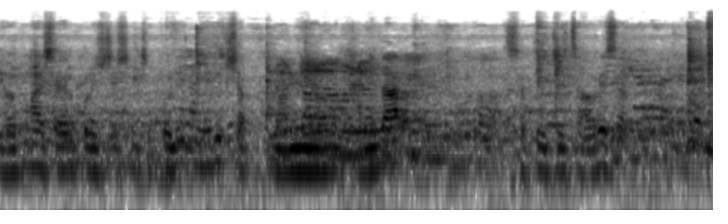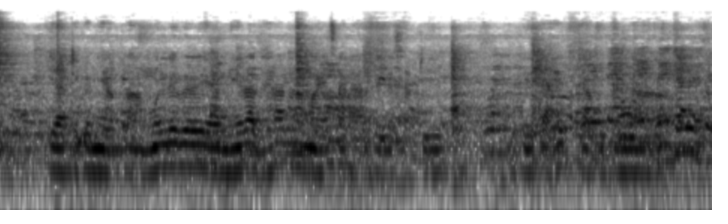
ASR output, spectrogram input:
यवतमाळ शहर पोलीस स्टेशनचे पोलीस निरीक्षक माननीय सतीजी चावरे सर या ठिकाणी आपला अमूल्य वेळ या निराधारांना माहिती घास देण्यासाठी देत आहेत. त्याबद्दल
